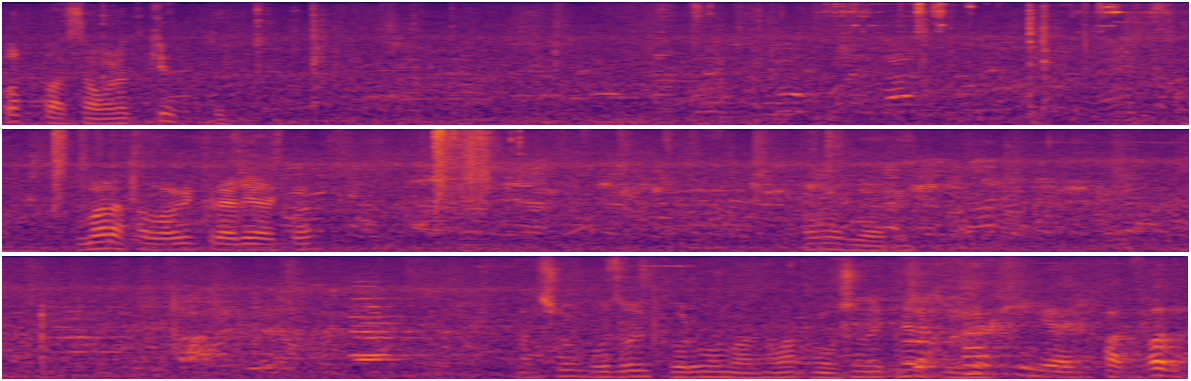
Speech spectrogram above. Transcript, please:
Hoppa samolyot ketdi. Mana havoga kiralyapman. Hammalarni. Mana shu bozorga ko'ryapman. Hamma tomosha qilyapti. Parkinga havoda.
